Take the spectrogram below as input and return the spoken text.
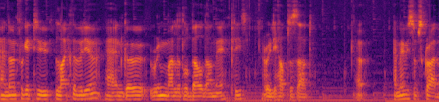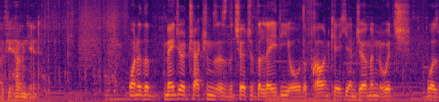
and don't forget to like the video and go ring my little bell down there, please. It really helps us out. Oh, and maybe subscribe if you haven't yet. One of the major attractions is the Church of the Lady, or the Frauenkirche in German, which was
